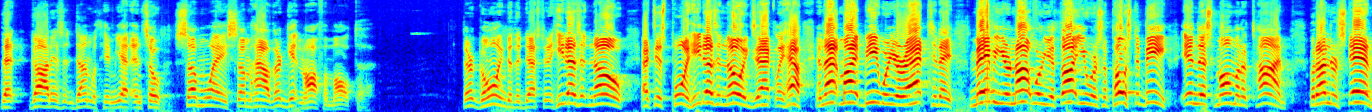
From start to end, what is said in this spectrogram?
that God isn't done with him yet. And so, some way, somehow, they're getting off of Malta. They're going to the destination. He doesn't know at this point. He doesn't know exactly how. And that might be where you're at today. Maybe you're not where you thought you were supposed to be in this moment of time. But understand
